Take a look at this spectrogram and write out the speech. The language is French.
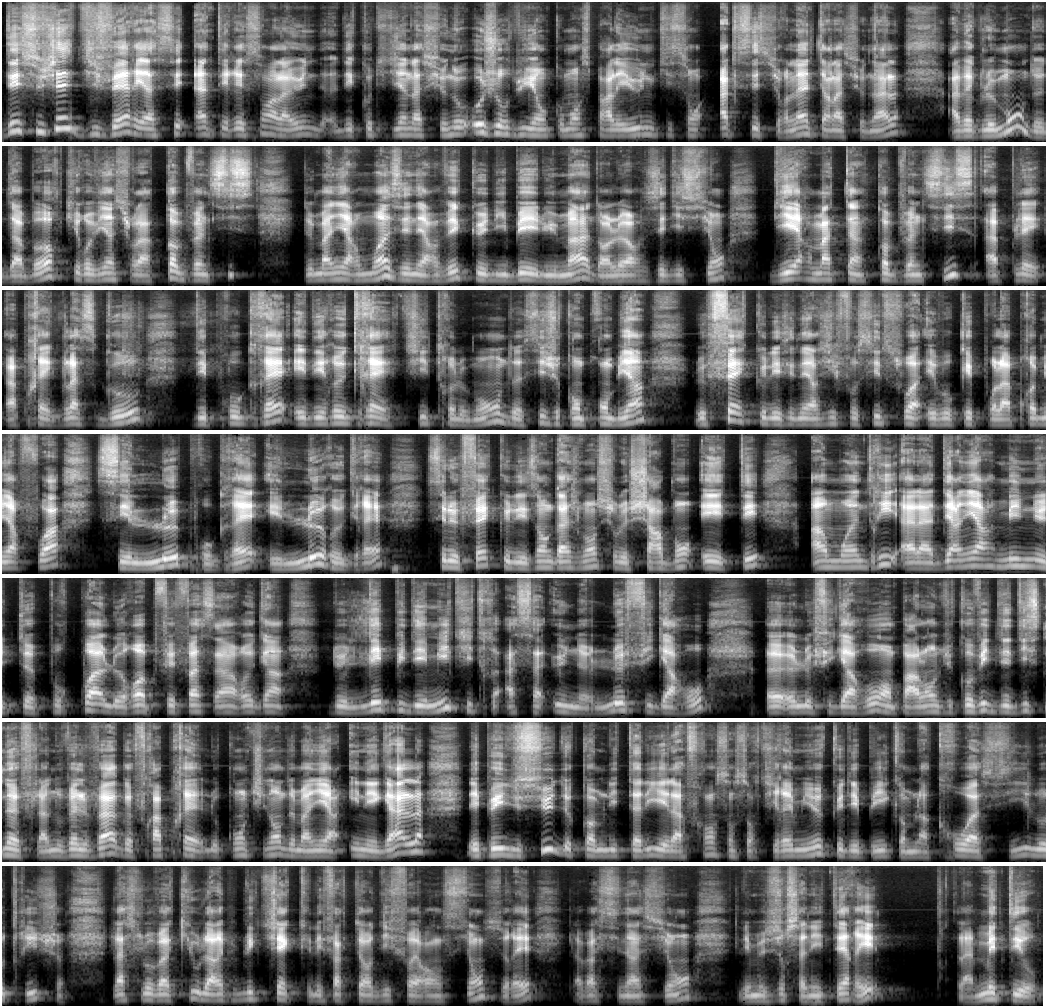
Des sujets divers et assez intéressants à la une des quotidiens nationaux. Aujourd'hui, on commence par les unes qui sont axées sur l'international, avec Le Monde d'abord, qui revient sur la COP26 de manière moins énervée que Libé et Luma dans leurs éditions d'hier matin. COP26, appelé après Glasgow, des progrès et des regrets, titre Le Monde. Si je comprends bien, le fait que les énergies fossiles soient évoquées pour la première fois, c'est le progrès et le regret, c'est le fait que les engagements sur le charbon aient été amoindris à la dernière minute. Pourquoi l'Europe fait face à un regain de l'épidémie, titre à sa une Le Figaro. Euh, le Figaro en parlant du Covid-19. La nouvelle vague frapperait le continent de manière inégale. Les pays du Sud, comme l'Italie et la France, en sortiraient mieux que des pays comme la Croatie, l'Autriche, la Slovaquie ou la République tchèque. Les facteurs différenciants seraient la vaccination, les mesures sanitaires et la météo.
